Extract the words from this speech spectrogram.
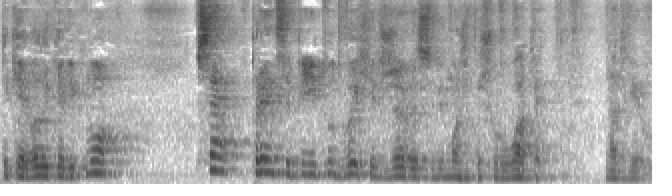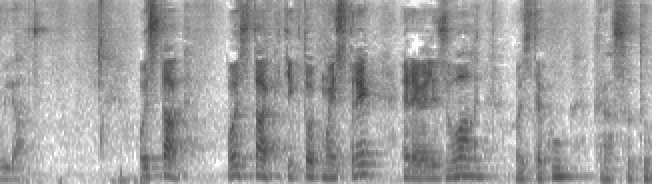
таке велике вікно. Все, в принципі, і тут вихід вже ви собі можете шурувати на двір гуляти. Ось так. Ось так TikTok майстри реалізували ось таку красоту.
